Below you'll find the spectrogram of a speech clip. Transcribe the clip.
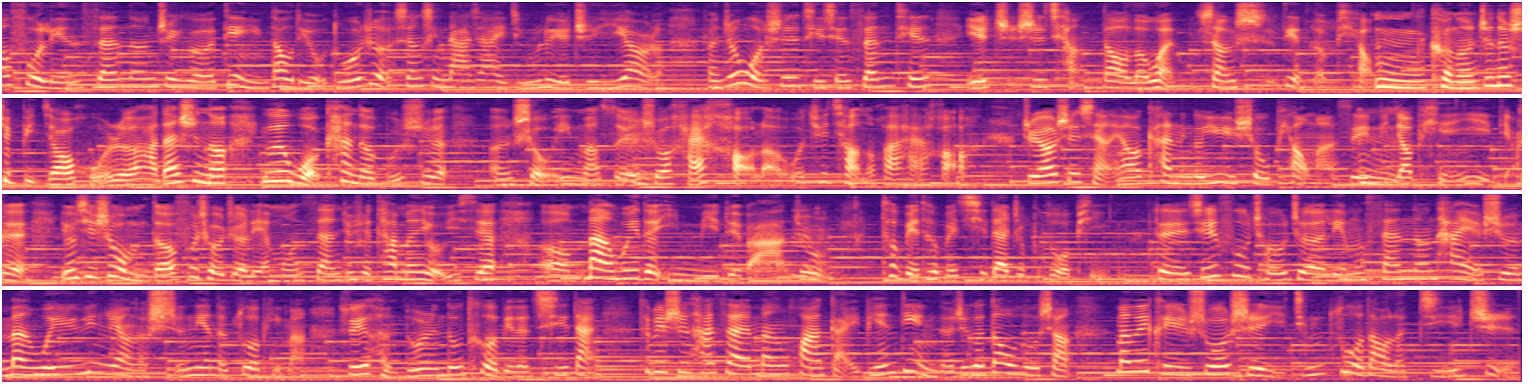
复联三呢？这个电影到底有多热？相信大家已经略知一二了。反正我是提前三天，也只是抢到了晚上十点的票。嗯，可能真的是比较火热哈。但是呢，因为我看的不是嗯首映嘛，所以说还好了。我去抢的话还好，主要是想要看那个预售票嘛，所以比较便宜一点。对，尤其是我们的复仇者联盟三，就是他们有一些呃漫威的影迷对吧？就特别特别期待这部作品。对，其实《复仇者联盟三》呢，它也是漫威酝酿了十年的作品嘛，所以很多人都特别的期待。特别是它在漫画改编电影的这个道路上，漫威可以说是已经做到了极致。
